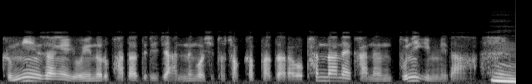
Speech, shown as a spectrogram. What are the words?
금리 인상의 요인으로 받아들이지 않는 것이 더 적합하다라고 판단해 가는 분위기입니다. 음.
